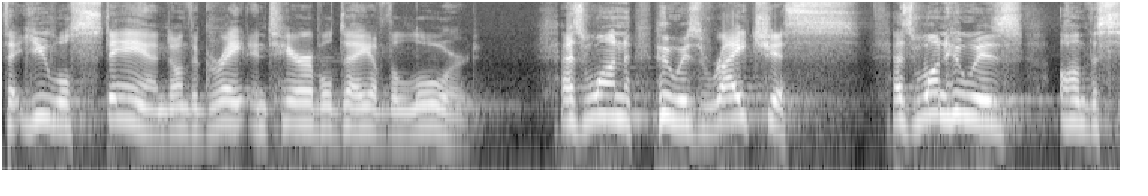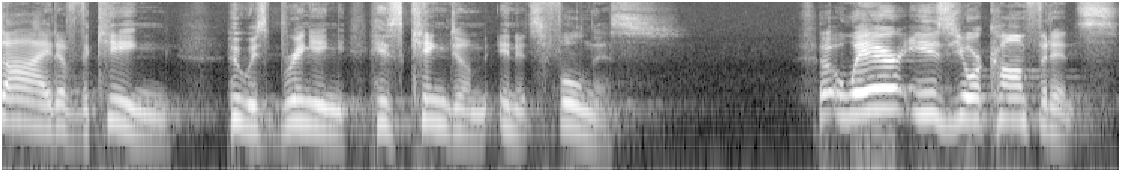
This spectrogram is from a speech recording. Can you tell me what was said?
that you will stand on the great and terrible day of the Lord as one who is righteous, as one who is on the side of the King who is bringing his kingdom in its fullness? Where is your confidence?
